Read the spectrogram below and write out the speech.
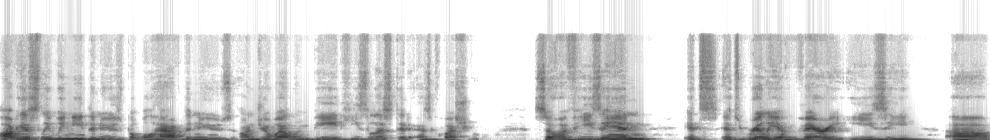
Obviously, we need the news, but we'll have the news on Joel Embiid. He's listed as questionable. So if he's in, it's it's really a very easy uh,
